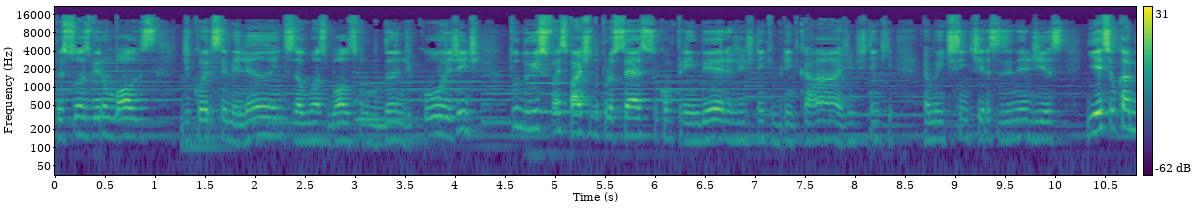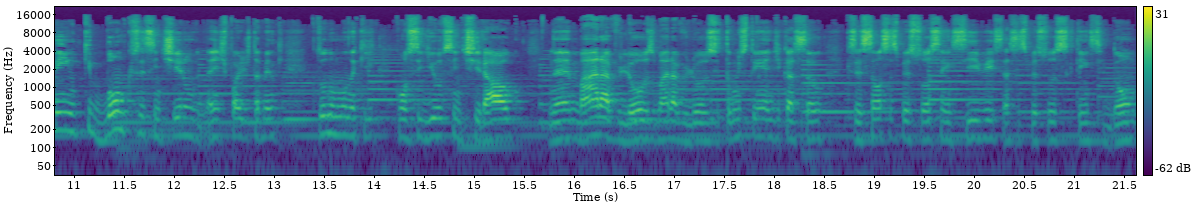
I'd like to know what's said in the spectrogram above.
pessoas viram bolas de cores semelhantes, algumas bolas foram mudando de cor. Gente, tudo isso faz parte do processo, compreender, a gente tem que brincar, a gente tem que realmente sentir essas energias. E esse é o caminho. Que bom que vocês sentiram. A gente pode estar tá vendo que todo mundo aqui conseguiu sentir algo, né? Maravilhoso, maravilhoso. Então, isso tem a indicação que vocês são essas pessoas sensíveis, essas pessoas que têm esse dom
